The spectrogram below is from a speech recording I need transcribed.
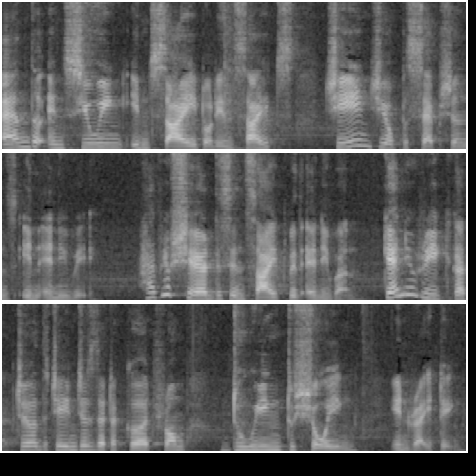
and the ensuing insight or insights change your perceptions in any way. Have you shared this insight with anyone? Can you recapture the changes that occurred from doing to showing in writing?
